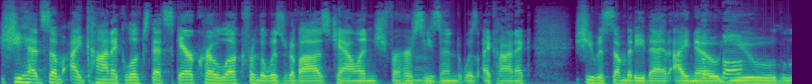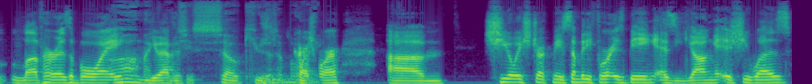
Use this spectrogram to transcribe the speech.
she had some iconic looks. That scarecrow look from the Wizard of Oz challenge for her season was iconic. She was somebody that I know Football. you love her as a boy. oh my you god, have she's so cute as a boy. crush for her. Um, she always struck me as somebody for as being as young as she was,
